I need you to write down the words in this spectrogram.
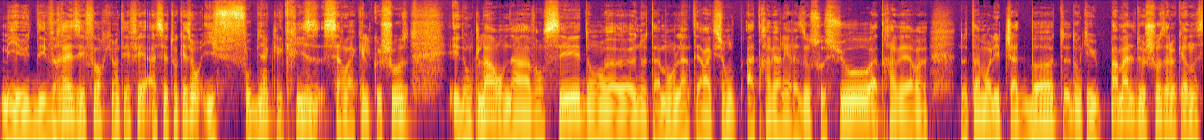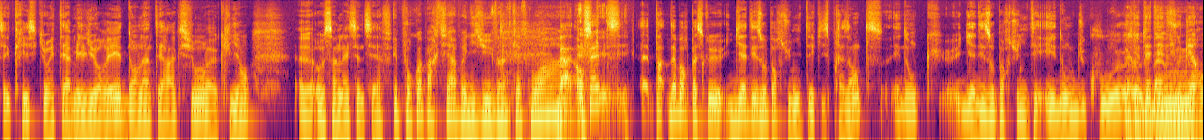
mais il y a eu des vrais efforts qui ont été faits à cette occasion. Il faut bien que les crises servent à quelque chose, et donc là, on a avancé dans notamment l'interaction à travers les réseaux sociaux, à travers notamment les chatbots. Donc il y a eu pas mal de choses à l'occasion de cette crise qui ont été améliorées dans l'interaction client euh, au sein de la SNCF. Et pourquoi partir après 18-24 mois bah, En fait, euh, d'abord parce qu'il y a des opportunités qui se présentent, et donc il y a des opportunités, et donc du coup. Parce que tu étais bah, numéro,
